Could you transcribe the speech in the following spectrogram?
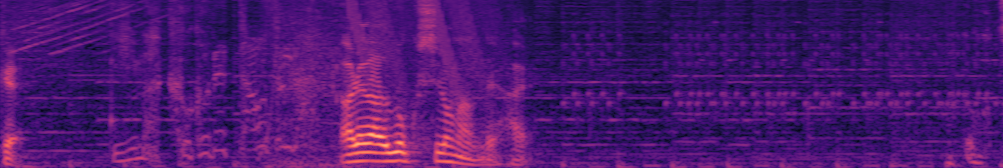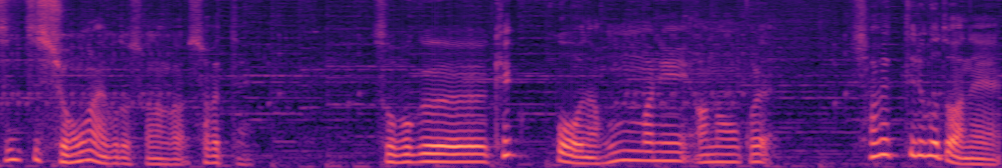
OK。あれは動く城なんで、はい。全然しょうもないことしかなんか喋ってん。そう、僕、結構ね、ほんまに、あの、これ、喋ってることはね、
